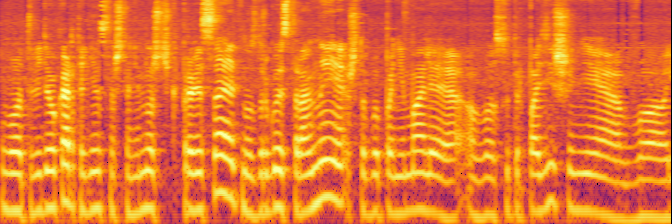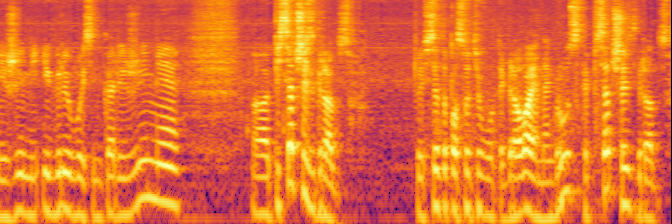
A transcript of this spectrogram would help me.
Вот, видеокарта единственное, что немножечко провисает, но с другой стороны, чтобы вы понимали, в суперпозишене, в режиме игры, в 8К режиме, 56 градусов. То есть это, по сути, вот игровая нагрузка 56 градусов.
